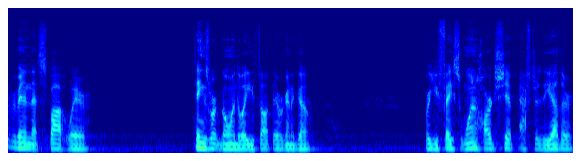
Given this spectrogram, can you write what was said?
Ever been in that spot where things weren't going the way you thought they were going to go? Where you faced one hardship after the other?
